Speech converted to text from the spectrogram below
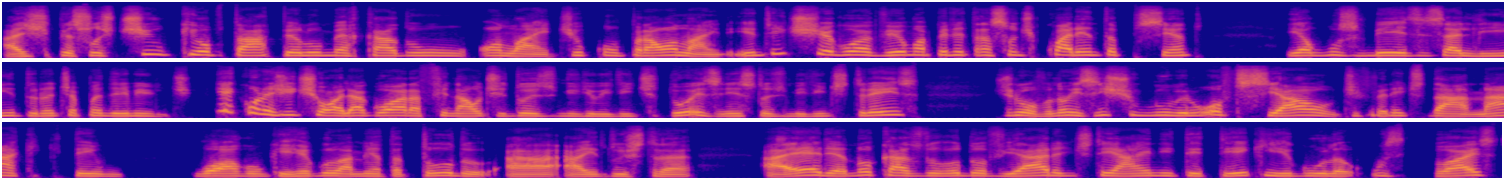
as pessoas tinham que optar pelo mercado online, tinham que comprar online. E a gente chegou a ver uma penetração de 40% em alguns meses ali durante a pandemia. E aí, quando a gente olha agora, final de 2022, início de 2023, de novo, não existe um número oficial, diferente da ANAC, que tem um, órgão que regulamenta toda a, a indústria aérea. No caso do rodoviário, a gente tem a ANTT, que regula os atuais,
